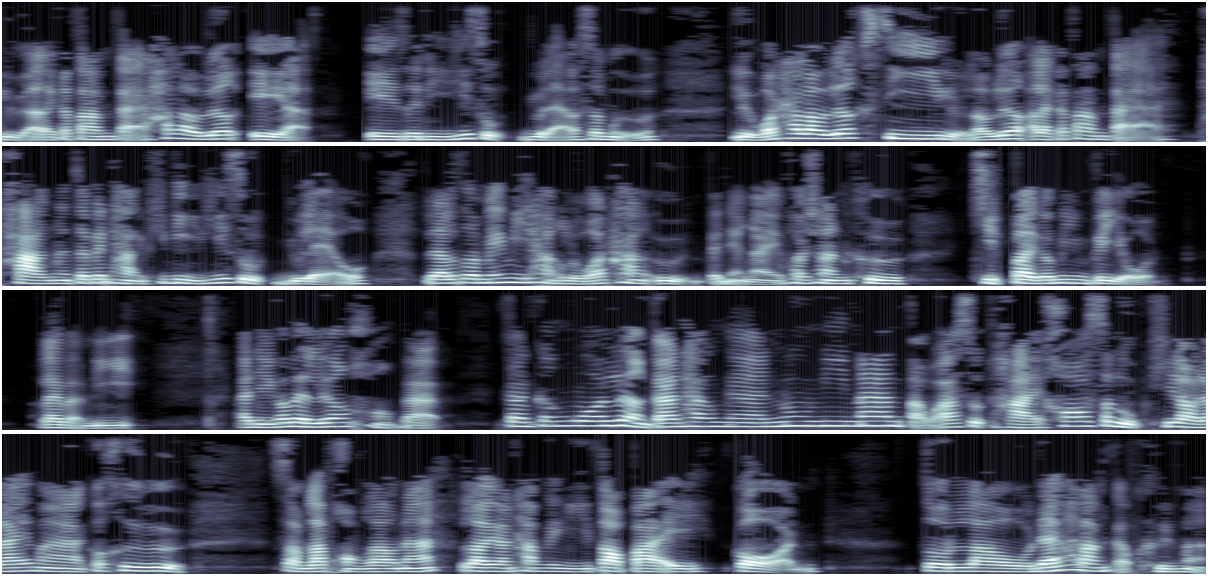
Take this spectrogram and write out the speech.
หรืออะไรก็ตาม แต่ถ้าเราเลือก A อะ A จะดีที่สุดอยู่แล้วเสมอ หรือว่าถ้าเราเลือก C หรือเราเลือกอะไรก็ตามแต่ ทางนั้นจะเป็นทางที่ดีที่สุดอยู่แล้ว แล้วเราจะไม่มีทางรู้ว่าทางอื่นเป็นยังไง เพราะฉะนั้นคือคิดไปก็มีประโยชน์ อะไรแบบนี้ อันนี้ก็เป็นเรื่องของแบบการกังวลเรื่องการทำงานนู่นนี่นั่น แต่ว่าสุดท้ายข้อสรุปที่เราได้มาก็คือสำหรับของเรานะ เรายังทำอย่างนี้ต่อไปก่อน จนเราได้พลังกลับคืนมา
